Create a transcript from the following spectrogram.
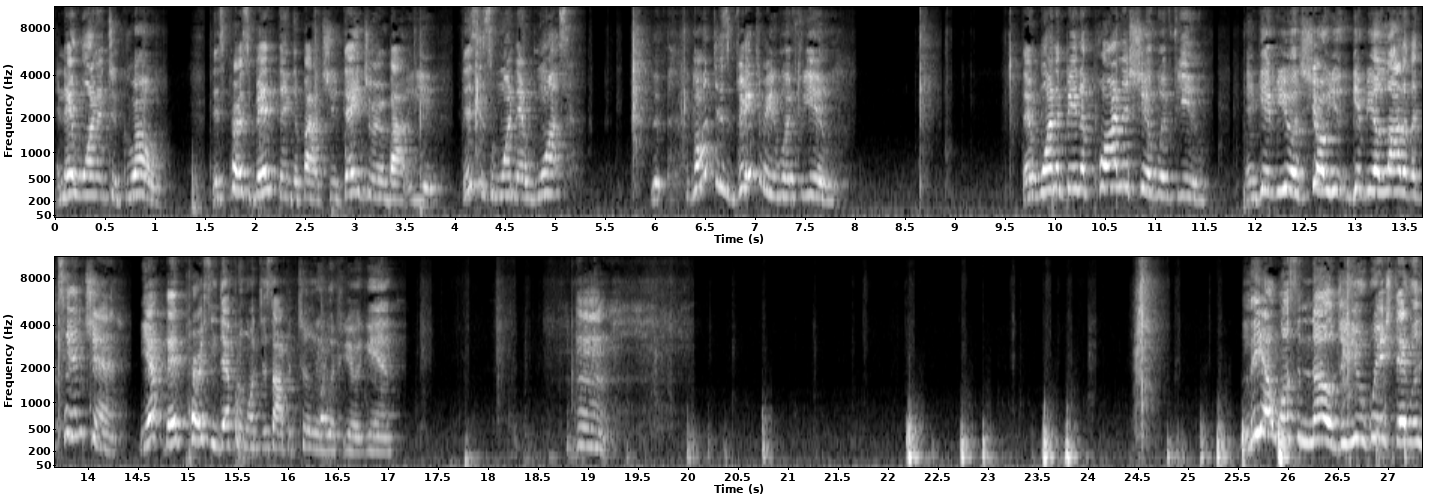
And they want it to grow. This person been thinking about you, daydream about you. This is one that wants wants this victory with you. They want to be in a partnership with you and give you a show you give you a lot of attention. Yep, that person definitely wants this opportunity with you again. Mm. Leo wants to know, do you wish they was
